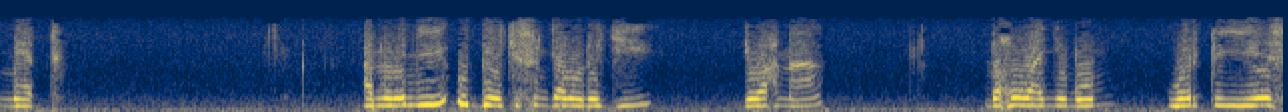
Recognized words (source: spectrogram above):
mètres. Am na lu ñuy ubbee ci suñ jamono ji di wax naa doxu wàññi moom wërte yées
